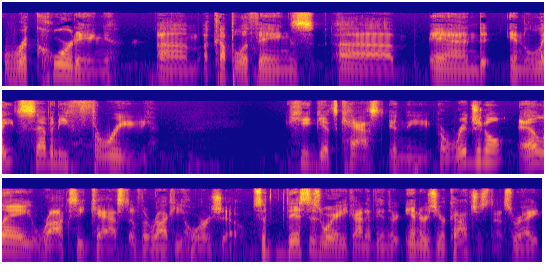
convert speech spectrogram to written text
recording um, a couple of things. Uh, and in late 73, he gets cast in the original LA Roxy cast of the Rocky Horror Show. So this is where he kind of enter, enters your consciousness, right?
